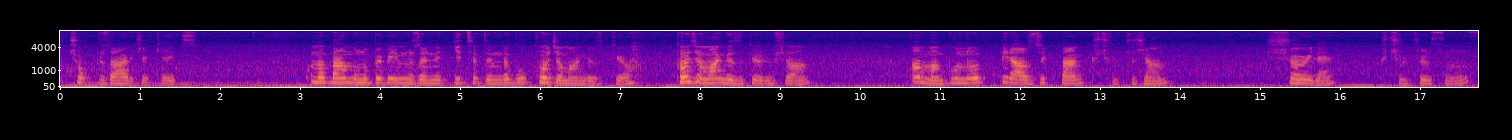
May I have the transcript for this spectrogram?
Bu çok güzel bir ceket. Ama ben bunu bebeğimin üzerine getirdiğimde bu kocaman gözüküyor. kocaman gözüküyorum şu an. Ama bunu birazcık ben küçülteceğim. Şöyle küçültüyorsunuz.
